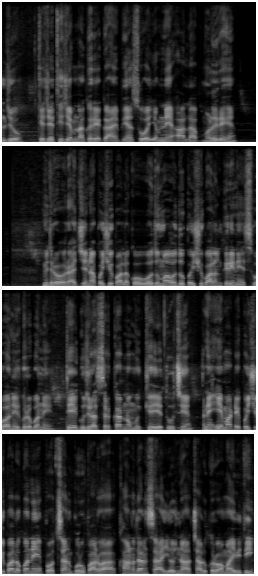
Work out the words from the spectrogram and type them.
મોકલજો કે જેથી જેમના ઘરે ગાય, ભેંસ હોય એમને આ લાભ મળી રહે. મિત્રો, રાજ્યના પશુપાલકો વધુમાં વધુ પશુપાલન કરીને સ્વનિર્ભર બને. તે ગુજરાત સરકારનો મુખ્ય હેતુ છે અને એ માટે પશુપાલકોને પ્રોત્સાહન પૂરું પાડવા ખાણદાન સહાય યોજના ચાલુ કરવામાં આવી હતી.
